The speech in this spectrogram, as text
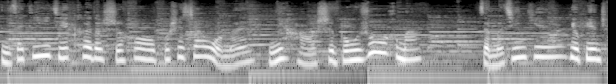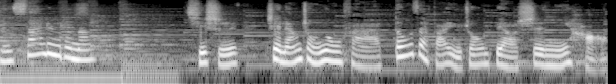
你在第一节课的时候不是教我们“你好”是 Bonjour 吗？怎么今天又变成 Salut 了呢？其实这两种用法都在法语中表示“你好”，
